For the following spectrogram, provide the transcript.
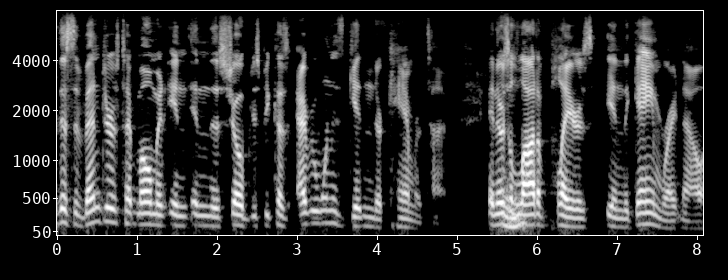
this Avengers type moment in in this show just because everyone is getting their camera time. And there's Mhm. a lot of players in the game right now,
